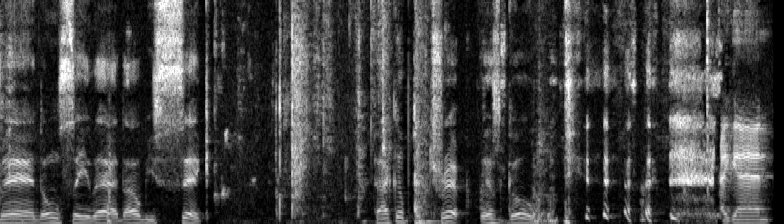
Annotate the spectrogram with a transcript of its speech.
man, don't say that. That would be sick. Pack up the trip. Let's go. Again,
